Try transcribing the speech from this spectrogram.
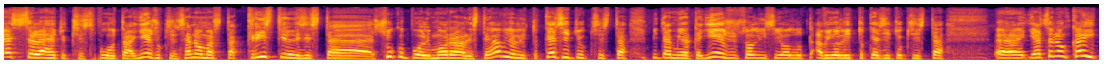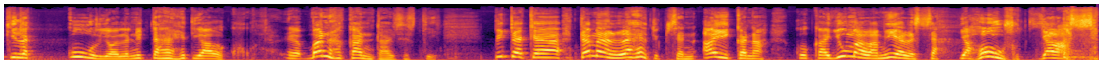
Tässä lähetyksessä puhutaan Jeesuksen sanomasta, kristillisestä sukupuolimoraalista ja avioliittokäsityksestä, mitä mieltä Jeesus olisi ollut avioliittokäsityksistä. Ja sanon kaikille kuulijoille nyt tähän heti alkuun, vanhakantaisesti, pitäkää tämän lähetyksen aikana kuka Jumala mielessä ja housut jalassa.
